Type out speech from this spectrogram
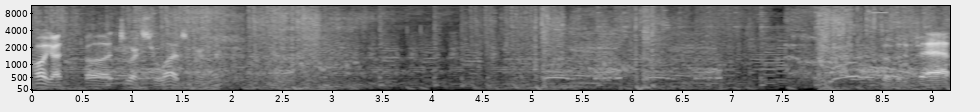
Oh, I got uh, two extra lives apparently. Bap.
